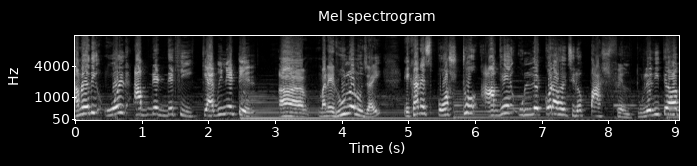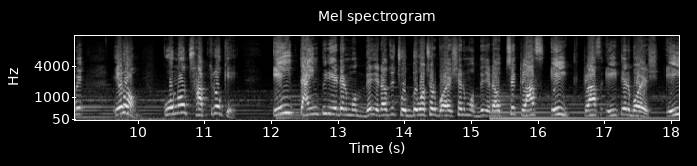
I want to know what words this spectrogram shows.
আমরা যদি ওল্ড আপডেট দেখি ক্যাবিনেটের মানে রুল অনুযায়ী, এখানে স্পষ্ট আগে উল্লেখ করা হয়েছিল পাশ ফেল তুলে দিতে হবে। এবং কোনো ছাত্রকে এই টাইম পিরিয়ডের মধ্যে, যেটা হচ্ছে চোদ্দ বছর বয়সের মধ্যে, যেটা হচ্ছে ক্লাস এইট ক্লাস এইটের বয়স, এই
